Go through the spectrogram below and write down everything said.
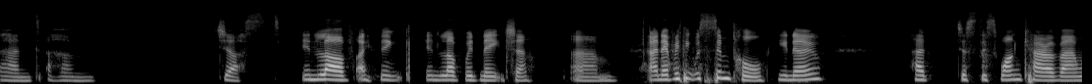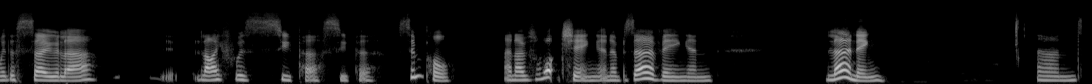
and um, just in love i think in love with nature. Um, and everything was simple you know? Had just this one caravan with a solar. Life was super super simple. And I was watching and observing and learning. And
